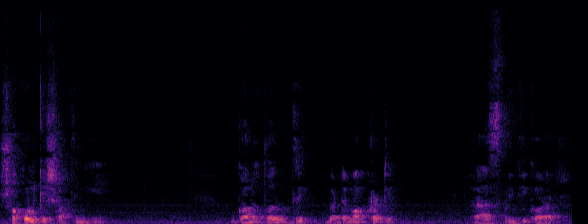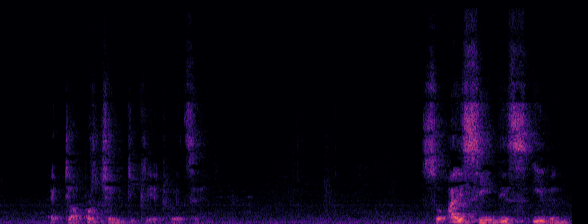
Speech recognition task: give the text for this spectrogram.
সকলকে সাথে নিয়ে গণতান্ত্রিক বা ডেমোক্রেটিক রাজনীতি করার একটি অপরচুনিটি ক্রিয়েট হয়েছে so I see this event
